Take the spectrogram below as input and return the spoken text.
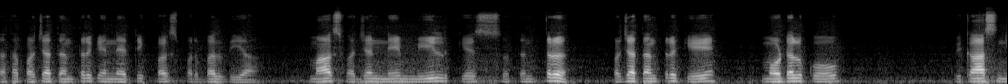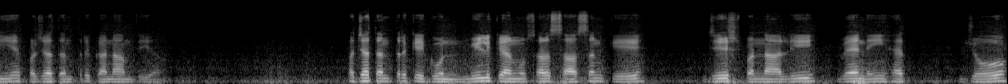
तथा प्रजातंत्र के नैतिक पक्ष पर बल दिया। मार्क्स भजन ने मील के स्वतंत्र प्रजातंत्र के मॉडल को विकासनीय प्रजातंत्र का नाम दिया। प्रजातंत्र के गुण, मील के अनुसार शासन के ज्येष्ठ प्रणाली वह नहीं है जो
